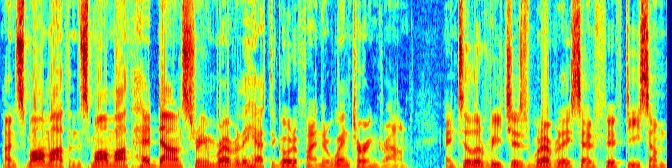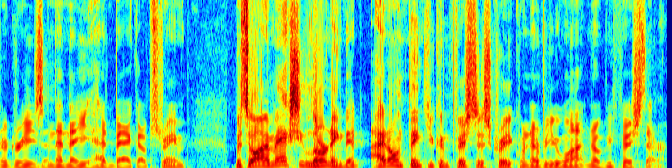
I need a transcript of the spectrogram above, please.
on smallmouth, and the smallmouth head downstream wherever they have to go to find their wintering ground until it reaches whatever they said fifty some degrees, and then they head back upstream. But so I'm actually learning that I don't think you can fish this creek whenever you want, and there'll be fish there.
